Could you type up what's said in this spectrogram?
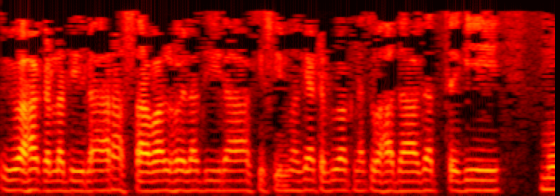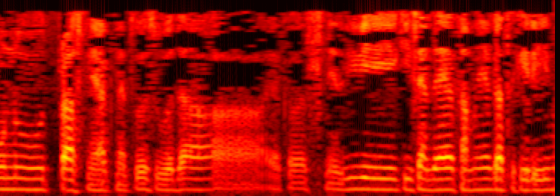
විවාහ කරලා දීලා රස්සාවල් හොයලා දීලා කිසිම ගැටලුවක් නැතුව හදාගත්ත ගේ මොනුත් ප්‍රශ්නයක් නැතුව සුවදායක විවේකී සැඳෑ සමය ගත කිරීම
